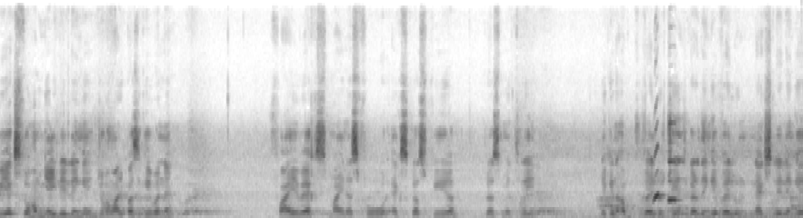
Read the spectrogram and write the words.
पी एक्स तो हम यही ले लेंगे, जो हमारे पास गिवन है। Five x minus four x का स्क्वेयर प्लस में थ्री। लेकिन अब वैल्यू चेंज कर देंगे, वैल्यू नेक्स्ट ले लेंगे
